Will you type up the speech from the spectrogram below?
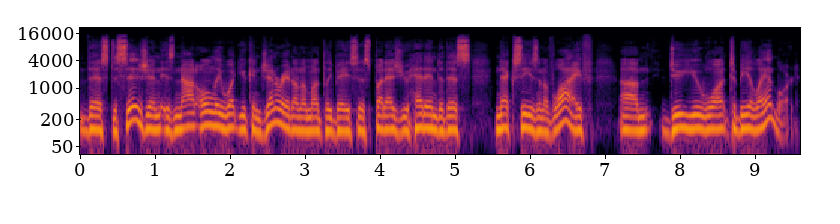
this decision is not only what you can generate on a monthly basis, but as you head into this next season of life, um, do you want to be a landlord?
